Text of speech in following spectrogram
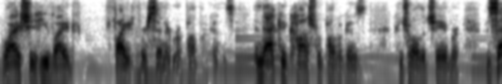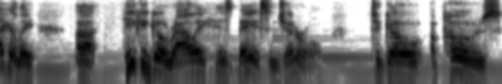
Why should he fight fight for Senate Republicans, and that could cost Republicans control of the chamber. But secondly, uh, he could go rally his base in general to go oppose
